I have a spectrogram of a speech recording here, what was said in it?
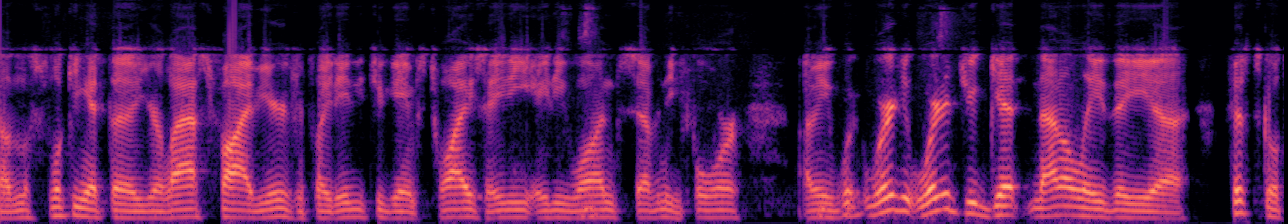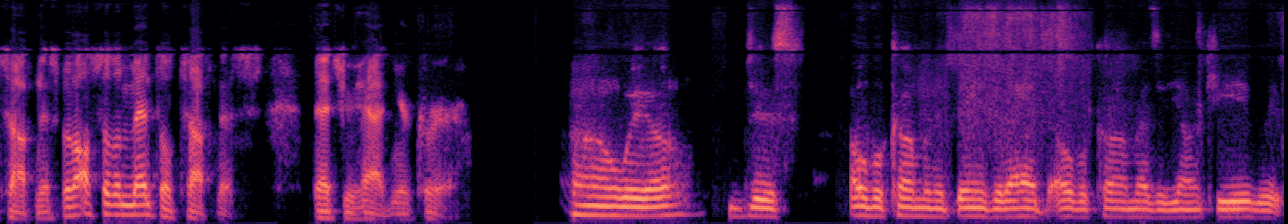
know, looking at the your last five years, you played 82 games twice, 80, 81, 74. I mean, wh- where did where did you get not only the uh, physical toughness but also the mental toughness that you had in your career? Uh, well, just overcoming the things that I had to overcome as a young kid with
